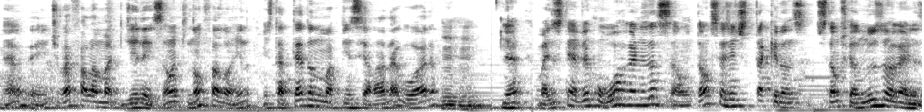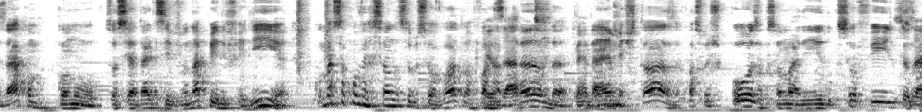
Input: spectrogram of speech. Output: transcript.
Né? A gente vai falar de eleição, a gente não falou ainda, a gente está até dando uma pincelada agora, Uhum. né? Mas isso tem a ver com organização. Então, se a gente está querendo, estamos querendo nos organizar como, como sociedade civil na periferia, começa conversando sobre o seu voto de uma forma Exato. branda, né, amistosa, com a sua esposa, com seu marido, com seu filho, Seus seu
